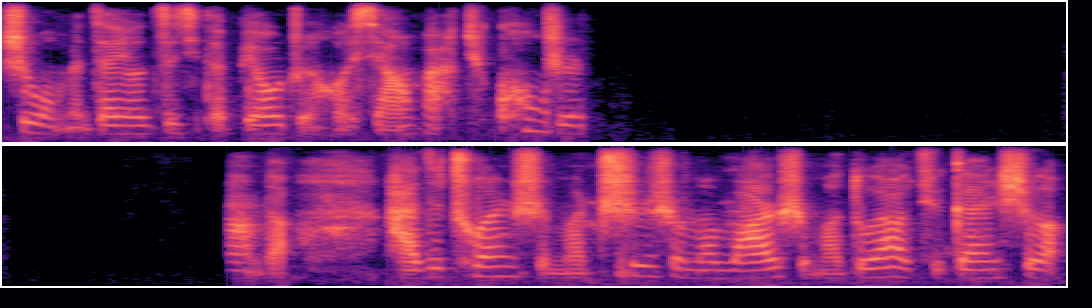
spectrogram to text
是我们在用自己的标准和想法去控制。样的孩子穿什么、吃什么、玩什么都要去干涉。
